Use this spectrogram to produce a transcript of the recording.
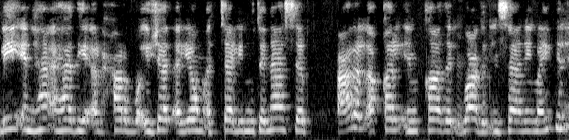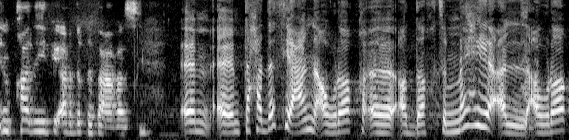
لإنهاء هذه الحرب وإيجاد اليوم التالي متناسب على الأقل إنقاذ البعد الإنساني ما يمكن إنقاذه في أرض قطاع غزة. تحدثي عن أوراق الضغط. ما هي الأوراق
